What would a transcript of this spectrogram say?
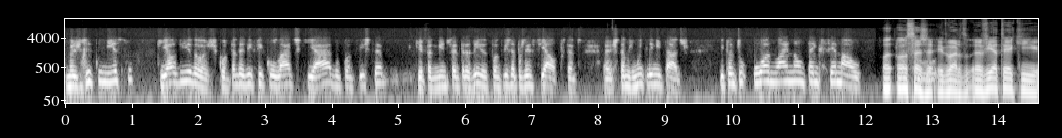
mas reconheço que ao dia de hoje, com tantas dificuldades que há do ponto de vista que a pandemia nos tem trazido, do ponto de vista presencial, portanto, eh, estamos muito limitados. E, portanto, o online não tem que ser mau. Ou, ou seja, Eduardo, havia até aqui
